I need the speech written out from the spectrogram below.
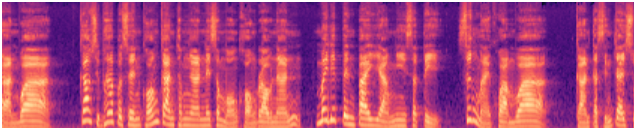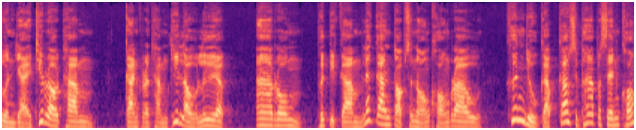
การว่า 95%ของการทำงานในสมองของเรานั้น ไม่ได้เป็นไปอย่างมีสติ ซึ่งหมายความว่า การตัดสินใจส่วนใหญ่ที่เราทำการกระทำที่เราเลือก อารมณ์ พฤติกรรมและการตอบสนองของเรา ขึ้นอยู่กับ 95%ของ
